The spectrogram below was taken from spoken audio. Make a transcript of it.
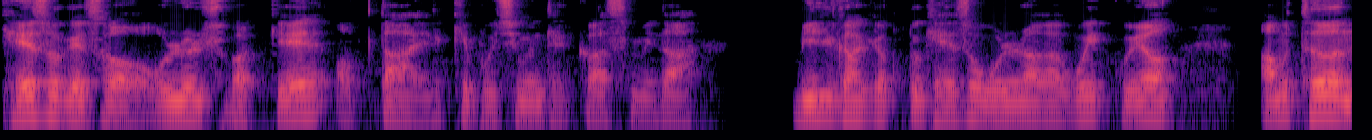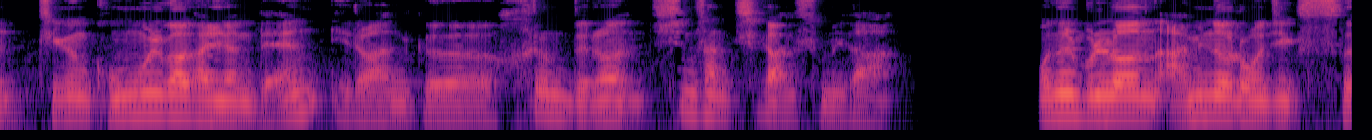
계속해서 오를 수밖에 없다 이렇게 보시면 될 것 같습니다. 밀 가격도 계속 올라가고 있고요. 아무튼 지금 곡물과 관련된 이러한 그 흐름들은 심상치가 않습니다. 오늘 물론 아미노로직스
